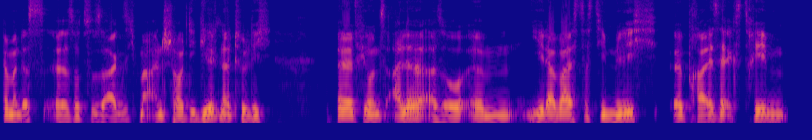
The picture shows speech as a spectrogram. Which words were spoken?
wenn man das äh, sozusagen sich mal anschaut, die gilt natürlich äh, für uns alle. Also ähm, jeder weiß, dass die Milchpreise extrem,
